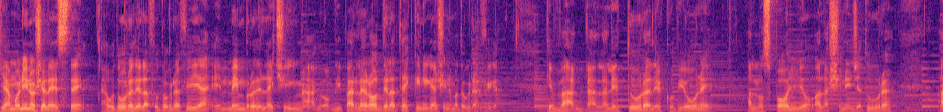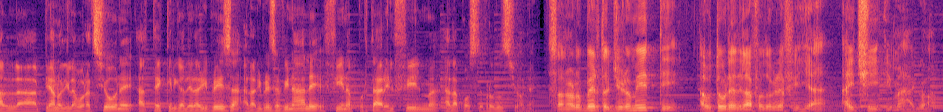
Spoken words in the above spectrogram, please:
chiamo Nino Celeste, autore della fotografia e membro dell'ICI Mago. Vi parlerò della tecnica cinematografica, che va dalla lettura del copione, allo spoglio, alla sceneggiatura, al piano di lavorazione, a tecnica della ripresa, alla ripresa finale, fino a portare il film alla post-produzione. Sono Roberto Girometti, autore della fotografia, IC Imago.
